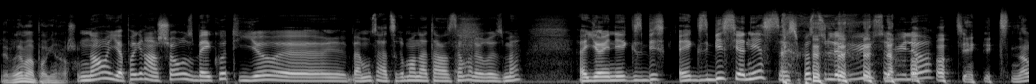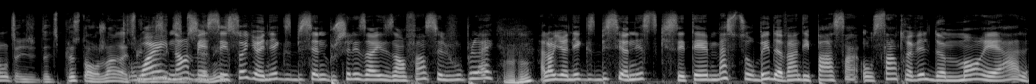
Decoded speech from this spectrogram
Il n'y a vraiment pas grand-chose. Non, il n'y a pas grand-chose. Ben écoute, il y a. euh, ben moi, ça a attiré mon attention, malheureusement. Euh, Il y a un exhibi- exhibitionniste, je sais pas si tu l'as vu, celui-là. Tiens, non, c'est c'est plus ton genre à Oui, non, mais c'est ça. Il y a un exhibitionniste. Boucher les oreilles des enfants, s'il vous plaît. Mhm. Alors, il y a un exhibitionniste qui s'était masturbé devant des passants au centre-ville de Montréal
